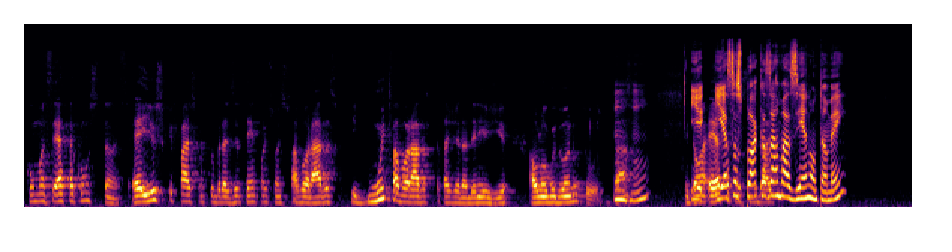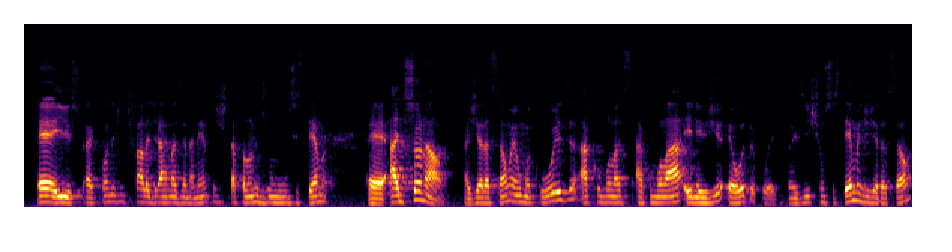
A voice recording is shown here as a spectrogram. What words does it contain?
com uma certa constância. É isso que faz com que o Brasil tenha condições favoráveis e muito favoráveis para estar tá gerando energia ao longo do ano todo. Tá? Uhum. Então, e, essa e, essas placas armazenam também? É isso. É, quando a gente fala de armazenamento, a gente está falando de um sistema é, adicional. A geração é uma coisa, acumular, acumular energia é outra coisa. Então, existe um sistema de geração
